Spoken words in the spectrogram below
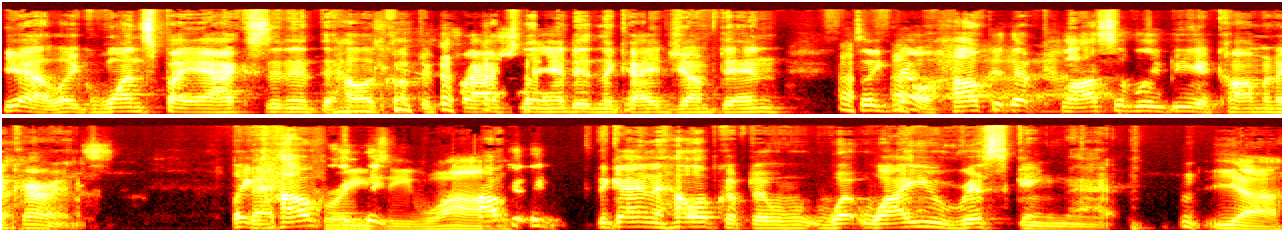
Yeah, like once by accident, the helicopter crash landed and the guy jumped in. It's like, no, how could that possibly be a common occurrence? Like, That's how could the, crazy. how could the, the guy in the helicopter? What? Why are you risking that? yeah.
